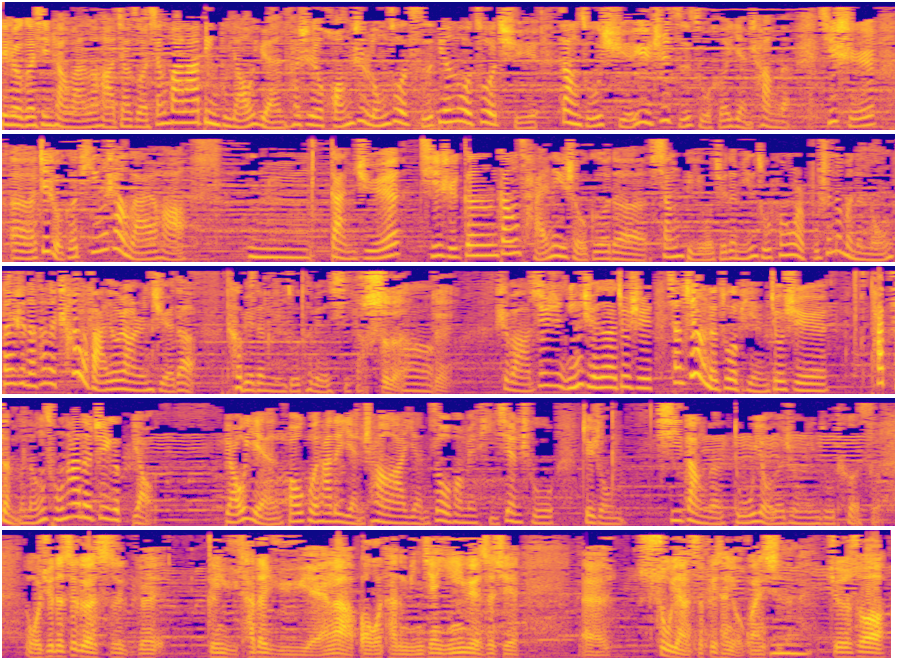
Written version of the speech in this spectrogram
这首歌欣赏完了哈，叫做《香巴拉并不遥远》，它是黄志龙作词、边洛作曲，藏族雪域之子组合演唱的。其实，呃，这首歌听上来哈，嗯，感觉其实跟刚才那首歌的相比，我觉得民族风味不是那么的浓，但是呢，它的唱法又让人觉得特别的民族，特别的西藏。是的，嗯，对，是吧？就是您觉得，就是像这样的作品，就是他怎么能从他的这个表。表演包括他的演唱啊、演奏方面，体现出这种西藏的独有的这种民族特色。我觉得这个是跟跟与他的语言啊，包括他的民间音乐这些，呃，素养是非常有关系的。嗯就是说，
